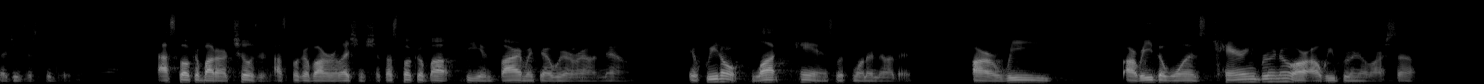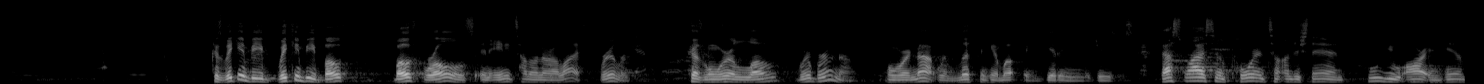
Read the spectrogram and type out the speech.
that Jesus could do it. I spoke about our children. I spoke about our relationships. I spoke about the environment that we're around now. If we don't lock hands with one another, are we are we the ones carrying Bruno or are we Bruno ourselves? Because we can be we can be both both roles in any time in our life, really. Because when we're low, we're Bruno. When we're not, we're lifting him up and getting him to Jesus. That's why it's important to understand who you are in him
